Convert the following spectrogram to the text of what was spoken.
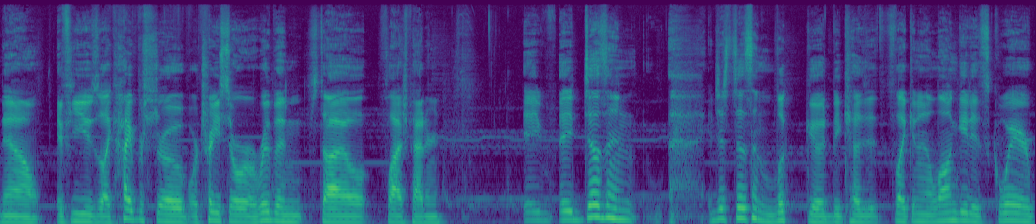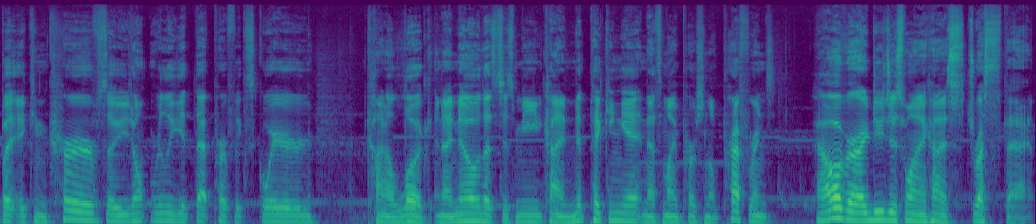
Now, if you use like Hyperstrobe or Tracer or Ribbon style flash pattern, it, it doesn't it just doesn't look good because it's like an elongated square but it can curve so you don't really get that perfect square kind of look and i know that's just me kind of nitpicking it and that's my personal preference however i do just want to kind of stress that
